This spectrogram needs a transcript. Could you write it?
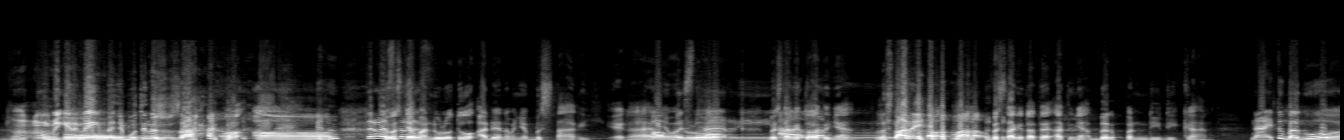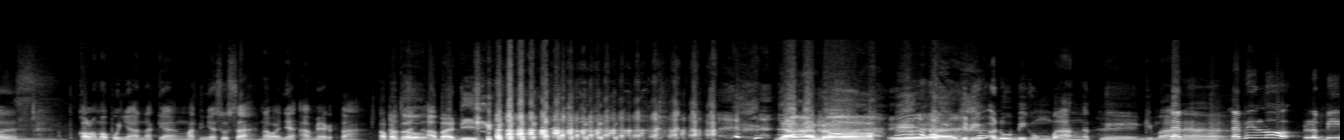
Gitu. Mm-mm, mikirinnya indah nyebutinnya susah. Oh, oh. Terus, terus, terus. zaman dulu tuh ada yang namanya bestari, ya kan? Oh, zaman dulu. bestari. Bestari itu artinya. Lestari. Oh, oh. bestari itu arti- artinya berpendidikan. Nah, itu bagus. Kalau mau punya anak yang matinya susah, namanya Amerta. Apa tuh? Abadi. Jangan dong. iya, jadi aduh bingung banget nih gimana. Tapi, tapi lu lebih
